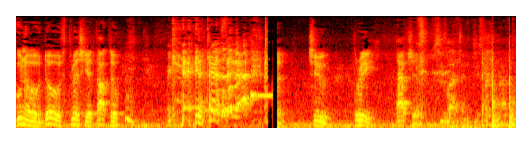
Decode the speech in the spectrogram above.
Uno, dos, tres, yetato. I can't, I can't say that. One, two, three, action. She's laughing. She's fucking laughing.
